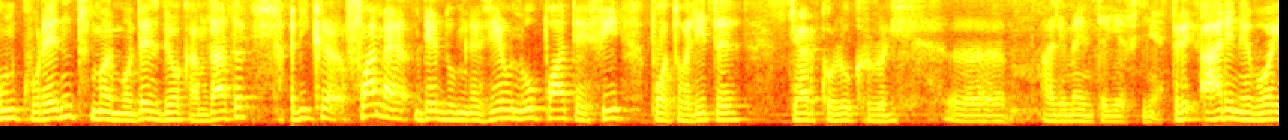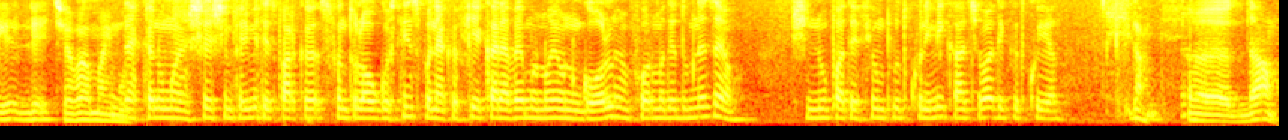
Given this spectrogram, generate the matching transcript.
un curent mai modest deocamdată, adică foamea de Dumnezeu nu poate fi potolită chiar cu lucruri uh, alimente ieftine. Are nevoie de ceva mai mult. Dacă nu mă înșel și îmi permiteți, parcă Sfântul Augustin spunea că fiecare avem în noi un gol în formă de Dumnezeu și nu poate fi umplut cu nimic altceva decât cu el. Da. Uh, da.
